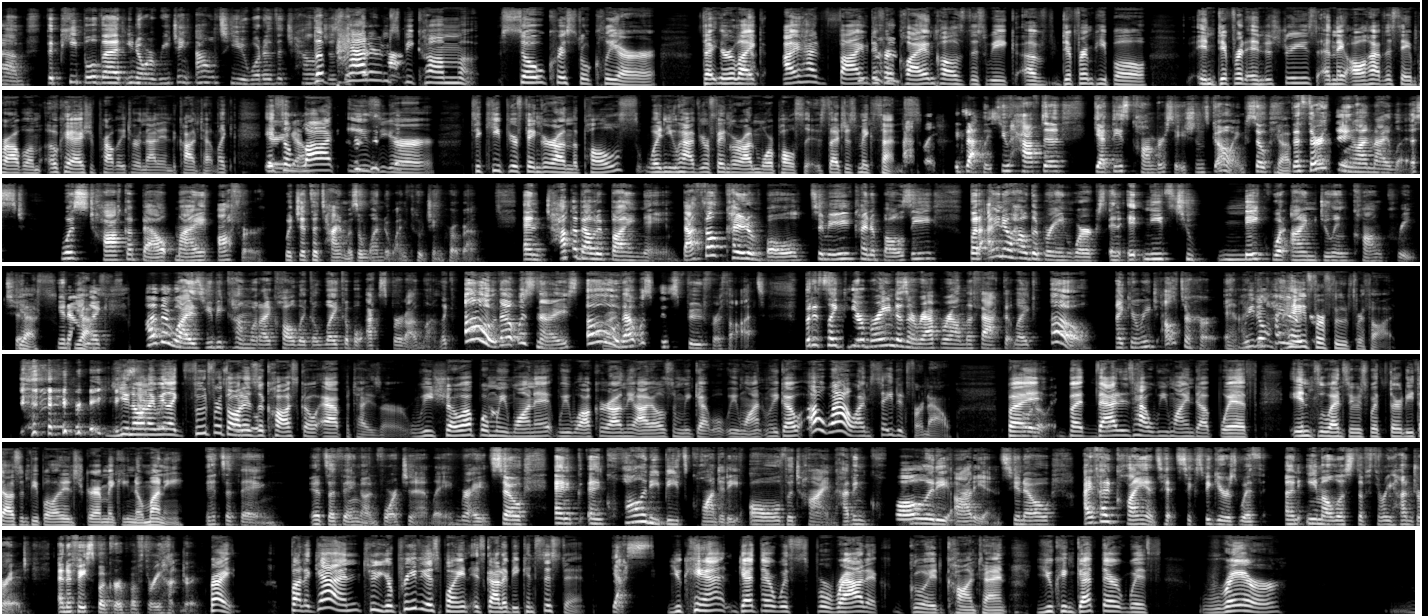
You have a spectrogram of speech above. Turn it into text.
Um, the people that you know are reaching out to you. What are the challenges? The patterns become so crystal clear that you're like, I had five different client calls this week of different people in different industries and they all have the same problem. Okay, I should probably turn that into content. Like it's a go. lot easier to keep your finger on the pulse when you have your finger on more pulses. That just makes sense. Exactly. exactly. So you have to get these conversations going. So yep. the third thing on my list was talk about my offer, which at the time was a one to one coaching program, and talk about it by name. That felt kind of bold to me, kind of ballsy, but I know how the brain works and it needs to make what I'm doing concrete. Too, yes. You know, yes. like otherwise you become what I call like a likable expert online. Like, oh, that was nice. Oh, right. that was this food for thought. But it's like your brain doesn't wrap around the fact that, like, oh, I can reach out to her and we don't pay her. for food for thought. right, you know what I mean? Like food for thought is a Costco appetizer. We show up when we want it. We walk around the aisles and we get what we want. And we go, oh wow, I'm sated for now. But totally. but that is how we wind up with influencers with thirty thousand people on Instagram making no money. It's a thing it's a thing unfortunately right so and and quality beats quantity all the time having quality audience you know i've had clients hit six figures with an email list of 300 and a facebook group of 300 right but again to your previous point it's got to be consistent yes you can't get there with sporadic good content you can get there with rare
